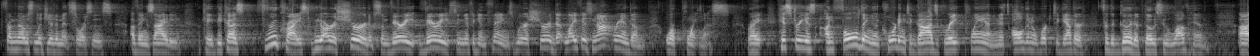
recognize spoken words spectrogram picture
from those legitimate sources of anxiety. Okay, because through Christ, we are assured of some very, very significant things. We're assured that life is not random or pointless, right? History is unfolding according to God's great plan, and it's all going to work together for the good of those who love Him. Uh,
